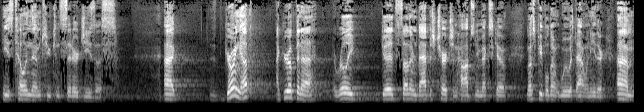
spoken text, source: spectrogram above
He's telling them to consider Jesus. Uh, growing up, I grew up in a, a really good Southern Baptist church in Hobbs, New Mexico. Most people don't woo with that one either. Um,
